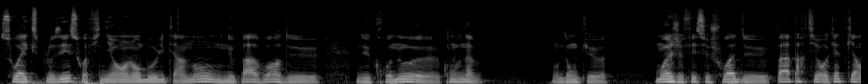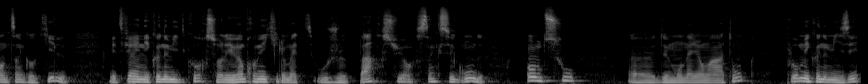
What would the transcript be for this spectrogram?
soit exploser, soit finir en lambeau littéralement ou ne pas avoir de, de chrono convenable. Donc euh, moi je fais ce choix de pas partir au 4,45 au kill, mais de faire une économie de course sur les 20 premiers kilomètres, où je pars sur 5 secondes en dessous euh, de mon allure marathon pour m'économiser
